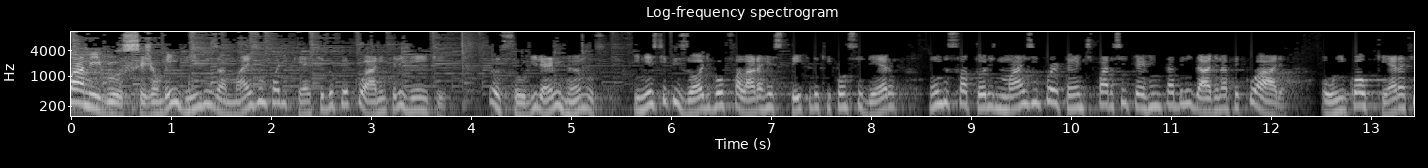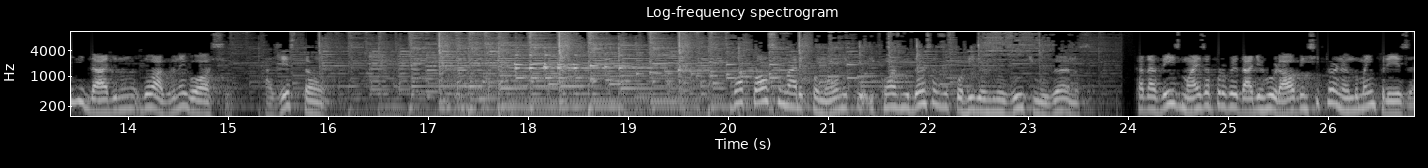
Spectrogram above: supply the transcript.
Olá, amigos! Sejam bem-vindos a mais um podcast do Pecuária Inteligente. Eu sou o Guilherme Ramos e neste episódio vou falar a respeito do que considero um dos fatores mais importantes para se ter rentabilidade na pecuária ou em qualquer atividade do agronegócio: a gestão. No atual cenário econômico e com as mudanças ocorridas nos últimos anos, cada vez mais a propriedade rural vem se tornando uma empresa,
